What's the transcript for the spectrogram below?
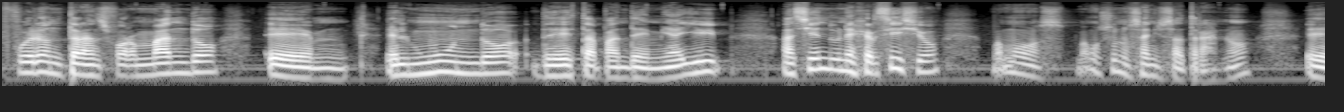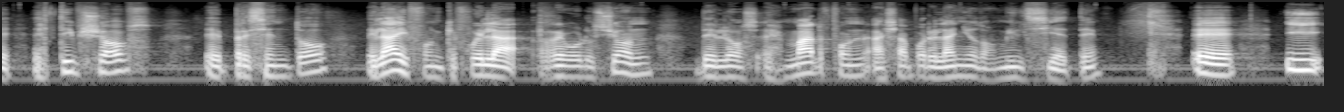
fueron transformando el mundo de esta pandemia. Y haciendo un ejercicio, vamos, vamos unos años atrás, ¿no? Steve Jobs presentó el iPhone, que fue la revolución de los smartphones allá por el año 2007. Eh, y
